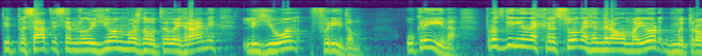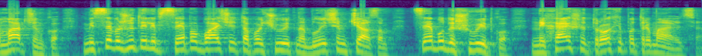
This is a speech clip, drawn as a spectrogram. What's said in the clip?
Підписатися на легіон можна у телеграмі Легіон Фрідом. Україна про звільнення Херсона генерал-майор Дмитро Марченко. Місцеві жителі все побачать та почують найближчим часом. Це буде швидко. Нехай ще трохи потримаються.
